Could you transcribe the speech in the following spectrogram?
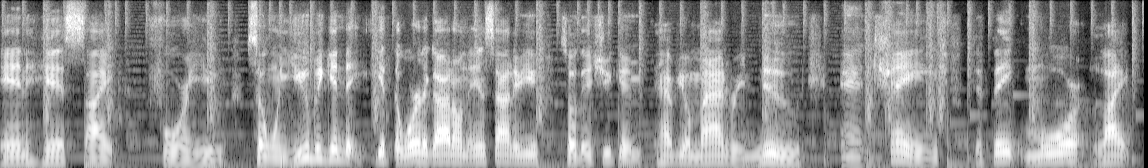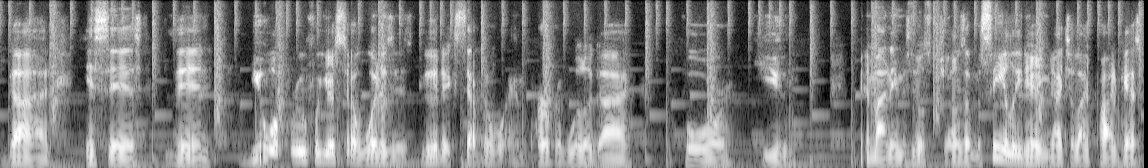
in his sight for you. So when you begin to get the word of God on the inside of you so that you can have your mind renewed and changed to think more like God, it says, then you will prove for yourself what is his good, acceptable, and perfect will of God for you. And my name is Nelson Jones. I'm a senior leader here at Ignite Your Life podcast.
